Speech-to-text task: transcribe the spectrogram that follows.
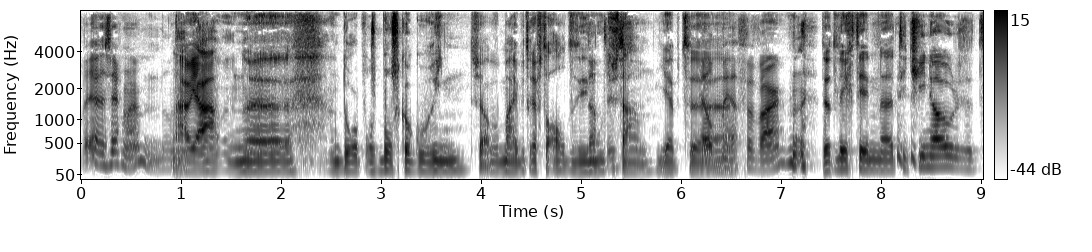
Ja, zeg maar. Dan- Nou ja, een, eh, een dorp als Bosco Gurin zou wat mij betreft er altijd in Dat moeten is- staan. Je hebt, eh, Help me even, waar? dat ligt in eh, Ticino, dus het,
